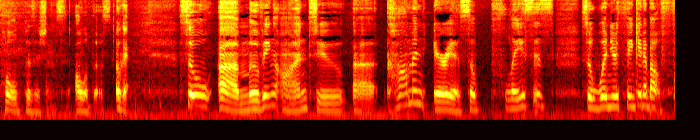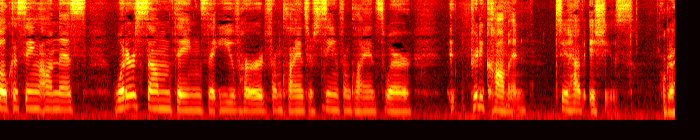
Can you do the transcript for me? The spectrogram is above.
hold positions, all of those. Okay. So, uh, moving on to uh, common areas. So, places. So, when you're thinking about focusing on this, what are some things that you've heard from clients or seen from clients where it's pretty common to have issues? Okay.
